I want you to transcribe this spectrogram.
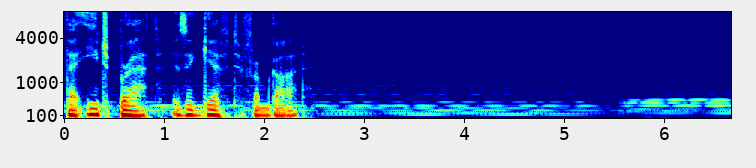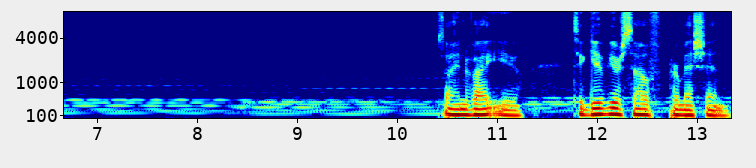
that each breath is a gift from God. So I invite you to give yourself permission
